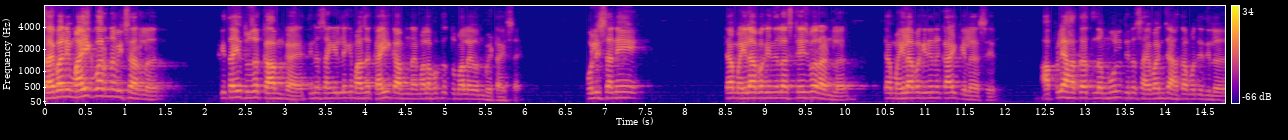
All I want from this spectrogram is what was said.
साहेबांनी माईकवरनं विचारलं की ताई तुझं काम काय? तिने सांगितलं की माझं काही काम नाही मला फक्त तुम्हाला येऊन भेटायचं आहे. पोलिसांनी त्या महिला भगिनीला स्टेजवर आणलं. त्या महिला भगिनीनं काय केलं असेल? आपल्या हातातलं मूल तिनं साहेबांच्या हातामध्ये दिलं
